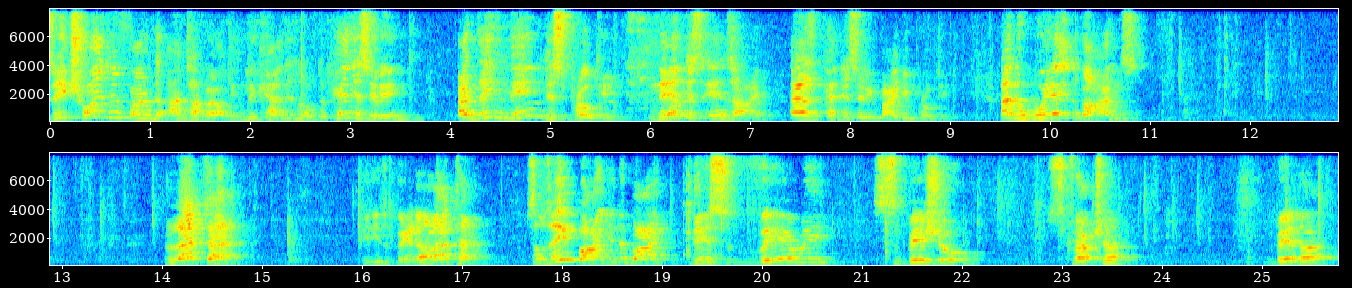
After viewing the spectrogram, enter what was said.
they tried to find the antibiotic mechanism of the penicillin and they named this protein, named this enzyme as penicillin binding protein. And where it binds, lactam. It is beta-lactam. So they bind it by this very special structure, beta-lactam.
